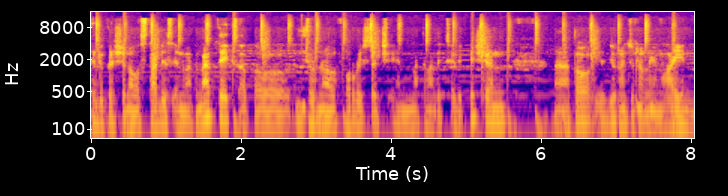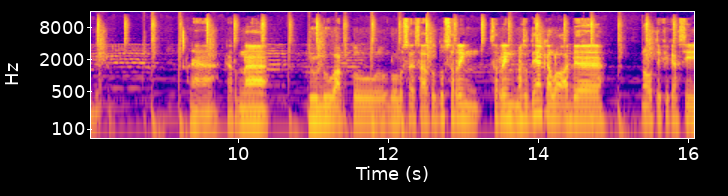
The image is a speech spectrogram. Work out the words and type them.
Educational Studies in Mathematics atau Journal for Research in Mathematics Education uh, atau ya jurnal-jurnal yang lain gitu. Nah, karena dulu waktu lulus S1 tuh sering sering maksudnya kalau ada notifikasi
